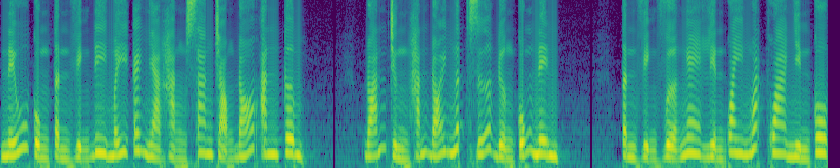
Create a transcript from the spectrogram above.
Nếu cùng Tần Vịnh đi mấy cái nhà hàng sang trọng đó ăn cơm. Đoán chừng hắn đói ngất giữa đường cũng nên. Tần Vịnh vừa nghe liền quay ngoắt qua nhìn cô.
